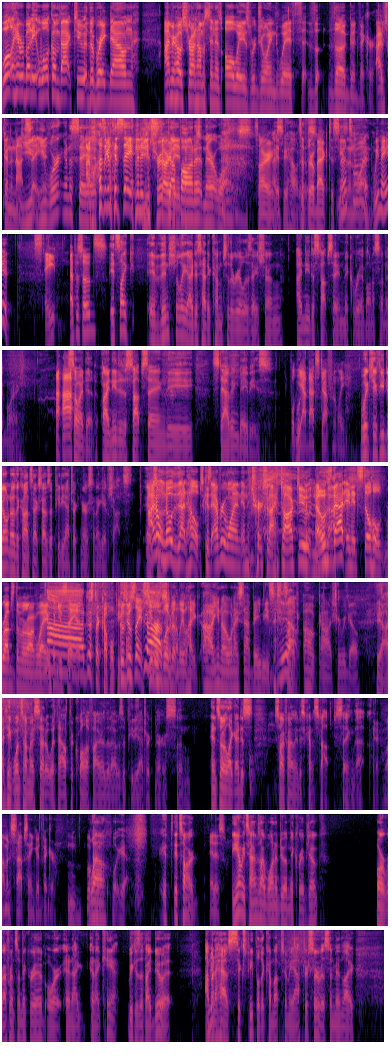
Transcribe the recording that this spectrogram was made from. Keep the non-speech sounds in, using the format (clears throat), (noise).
Well, hey everybody, welcome back to the breakdown. I'm your host, Ron Humison. As always, we're joined with the the good vicar. I was gonna not You, say you it. weren't gonna say it. I it. wasn't gonna (laughs) say it, and then it You just tripped started. up on it, and there it was. (laughs) Sorry, I it's, see how it it's a is. throwback to That's season all one. right. We made it eight episodes. It's like eventually, I just had to come to the realization I need to stop saying McRib on a Sunday morning. (laughs) so I did. Or I needed to stop saying the stabbing babies. Well, yeah, that's definitely. Which, if you don't know the context, I was a pediatric nurse and I gave shots. And I don't know that that helps because everyone in the church that I've talked to (laughs) knows that, and it still rubs them the wrong way when you say Ah, it. Just a couple people. Because you'll say it Just super a flippantly, couple. like, ah, you know, when I stab babies. And it's Yeah. like, oh gosh, here we go. Yeah, I think one time I said it without the qualifier that I was a pediatric nurse, and and so like I just so I finally just kind of stopped saying that. Okay, well, I'm going to stop saying good vicar. well, well, yeah, it, it's hard. It is. You know how many times I want to do a McRib joke, or reference a McRib, or and I and I can't because if I do it, I'm gonna have six people that come up to me after service and been like,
